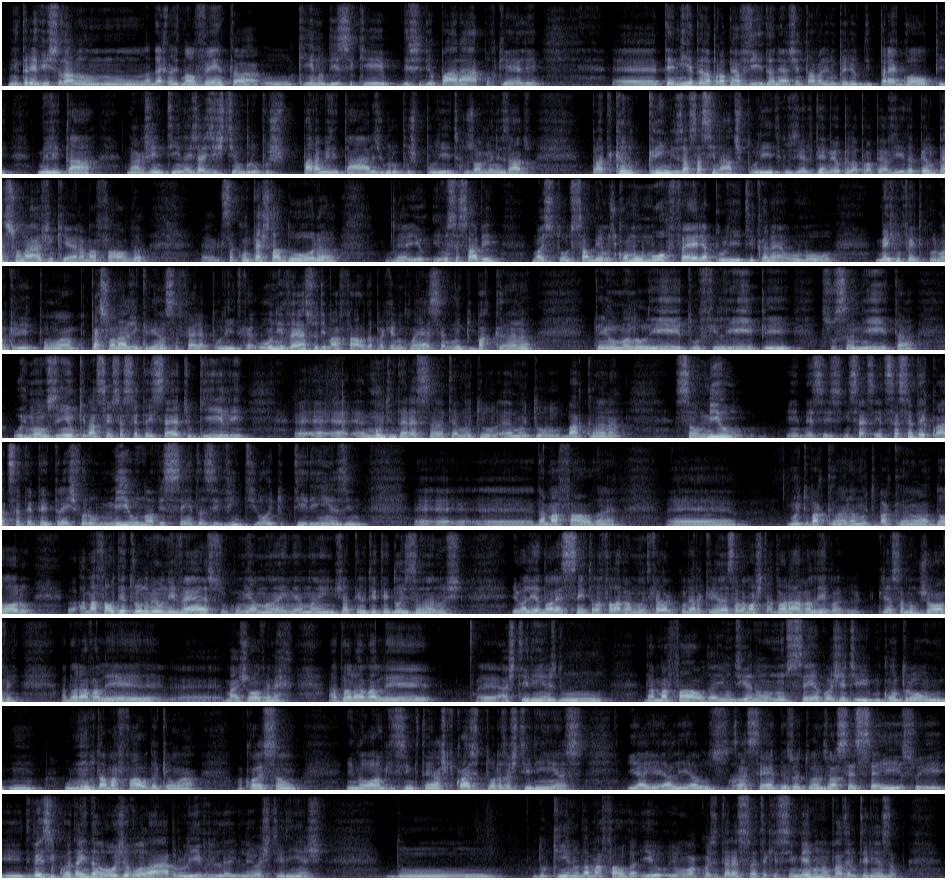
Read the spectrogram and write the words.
Em entrevistas lá no, no, na década de 90, o Quino disse que decidiu parar porque ele é, temia pela própria vida. Né? A gente estava ali no período de pré-golpe militar na Argentina e já existiam grupos paramilitares, grupos políticos organizados praticando crimes, assassinatos políticos. E ele temeu pela própria vida, pelo personagem que era Mafalda, é, essa contestadora. É, e, e, você sabe, nós todos sabemos como o humor fere a política, né? O humor mesmo feito por uma, por uma personagem criança, fere a política. O universo de Mafalda, para quem não conhece, é muito bacana. Tem o Manolito, o Felipe, a Sussanita, o irmãozinho que nasceu em 67, o Guile. É, é, é, é muito interessante, é muito, é muito bacana. São mil, nesses, entre 64 e 73, foram 1928 tirinhas em, é, é, é, da Mafalda, né? Muito bacana, muito bacana, eu adoro. A Mafalda entrou no meu universo com minha mãe, minha mãe já tem 82 anos. Eu ali adolescente, ela falava muito que ela, quando era criança, ela gostava, adorava ler, criança não, jovem, adorava ler, é, mais jovem, né? Adorava ler é, as tirinhas do, da Mafalda, e um dia num, num sebo a gente encontrou um, um, o Mundo da Mafalda, que é uma, uma coleção enorme, que, assim, que tem acho que quase todas as tirinhas, e aí ali aos 17, 18 anos eu acessei isso e, e de vez em quando, ainda hoje, eu vou lá, abro o livro e leio, leio as tirinhas do, do Quino da Mafalda. E, e, uma coisa interessante é que assim, mesmo não fazendo tirinhas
